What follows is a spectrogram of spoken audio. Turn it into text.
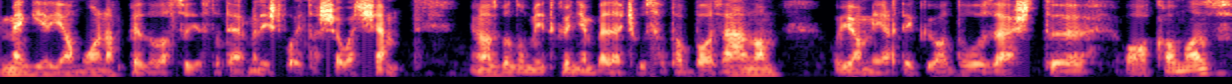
megéri a molnak például azt, hogy ezt a termelést folytassa, vagy sem. Én azt gondolom, hogy itt könnyen belecsúszhat abba az állam, olyan mértékű adózást alkalmaz,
